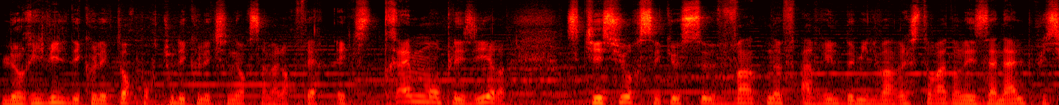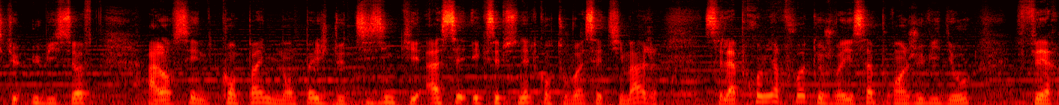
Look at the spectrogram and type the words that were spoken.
le reveal des collectors pour tous les collectionneurs, ça va leur faire extrêmement plaisir. Ce qui est sûr, c'est que ce 29 avril 2020 restera dans les annales, puisque Ubisoft a lancé une campagne, n'empêche, de teasing qui est assez exceptionnelle quand on voit cette image. C'est la première fois que je voyais ça pour un jeu vidéo, faire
